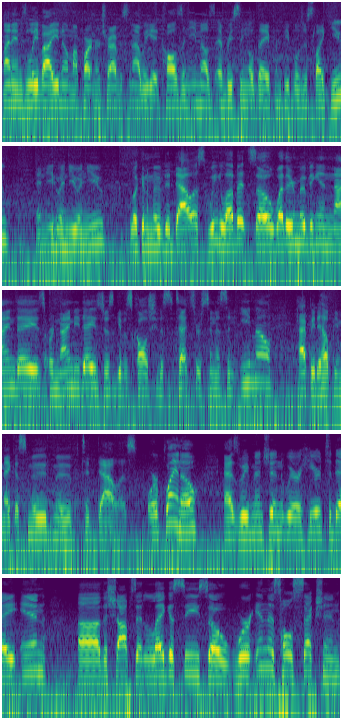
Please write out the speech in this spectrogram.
My name is Levi, you know my partner Travis and I, we get calls and emails every single day from people just like you and you and you and you looking to move to Dallas. We love it. So whether you're moving in nine days or 90 days, just give us a call, shoot us a text or send us an email. Happy to help you make a smooth move to Dallas or Plano. As we mentioned, we're here today in uh, the shops at Legacy. So we're in this whole section.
